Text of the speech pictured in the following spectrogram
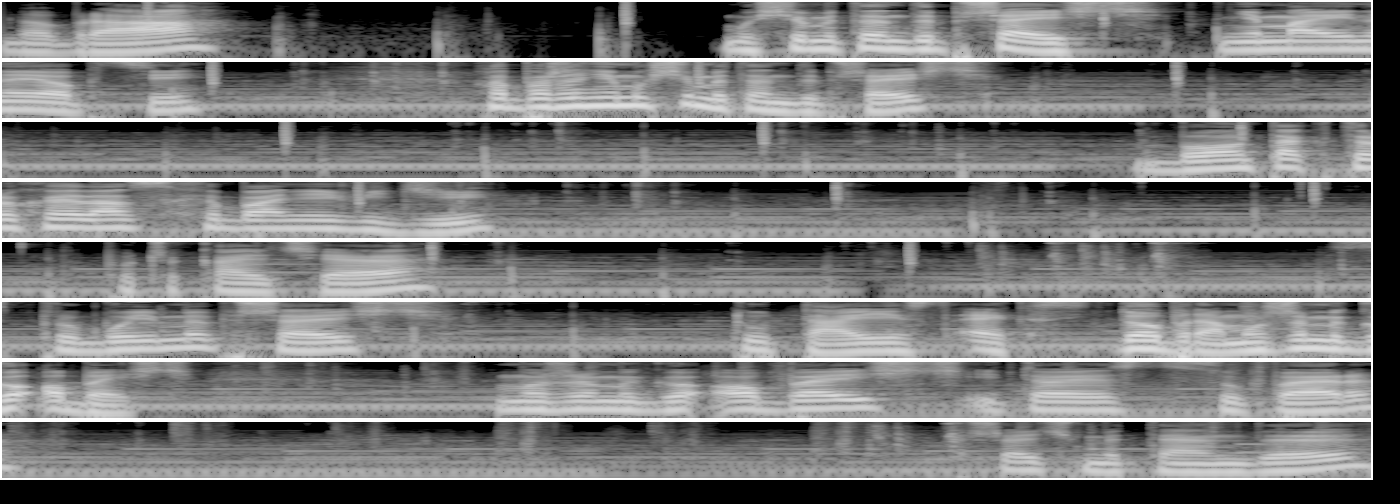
Dobra. Musimy tędy przejść. Nie ma innej opcji. Chyba, że nie musimy tędy przejść. Bo on tak trochę nas chyba nie widzi. Poczekajcie. Spróbujmy przejść. Tutaj jest exit. Dobra, możemy go obejść. Możemy go obejść i to jest super. Przejdźmy tędy.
